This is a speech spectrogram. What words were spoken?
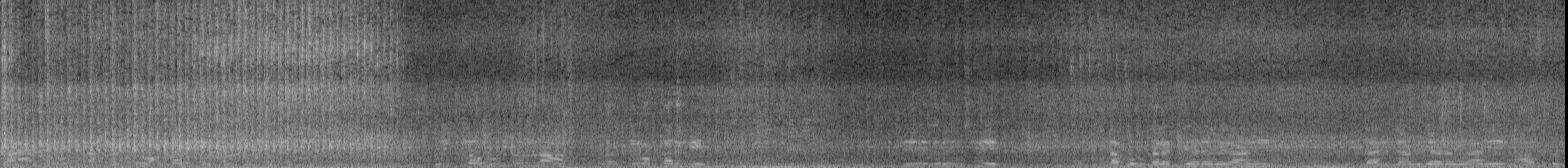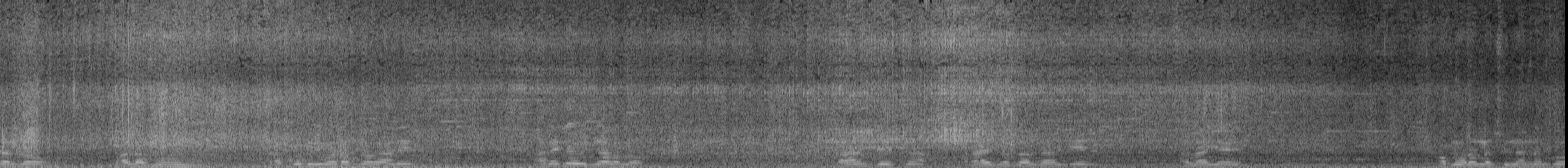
సాయం చేసిన ప్రతి ఒక్కరికి దీంట్లో ముందున్న ప్రతి దీని గురించి డబ్బులు కలెక్ట్ చేయడం కానీ దాన్ని జమ చేయడం కానీ హాస్పిటల్లో వాళ్ళకు డబ్బులు ఇవ్వడంలో కానీ అనేక విషయాలలో సాయం చేసిన రాజేశ్వర్ గారికి అలాగే కొమ్మరల్ల చిన్నన్నకు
